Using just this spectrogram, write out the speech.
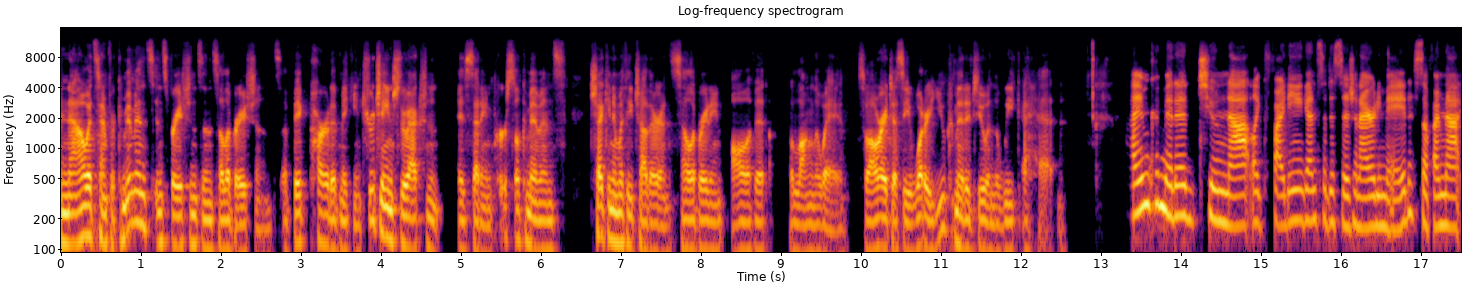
And now it's time for commitments, inspirations, and celebrations. A big part of making true change through action is setting personal commitments, checking in with each other, and celebrating all of it along the way. So, all right, Jessie, what are you committed to in the week ahead? I'm committed to not like fighting against a decision I already made. So, if I'm not,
